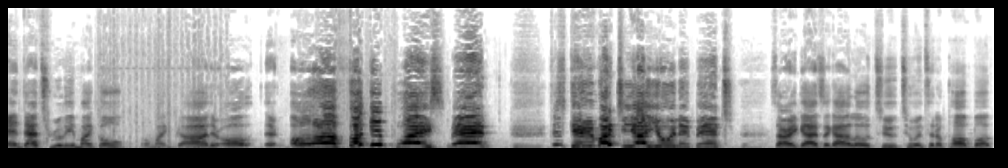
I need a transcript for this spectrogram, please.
And that's really my goal. Oh my god, they're all they're all out of fucking place, man! Just give me my GI unit, bitch! Sorry guys, I got a little too too into the pub, but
